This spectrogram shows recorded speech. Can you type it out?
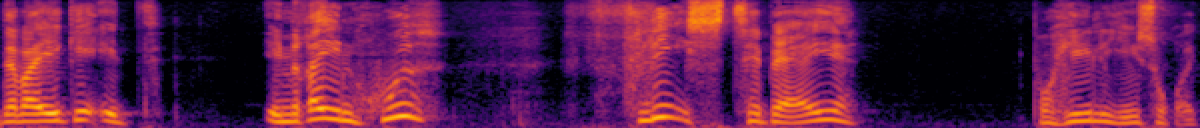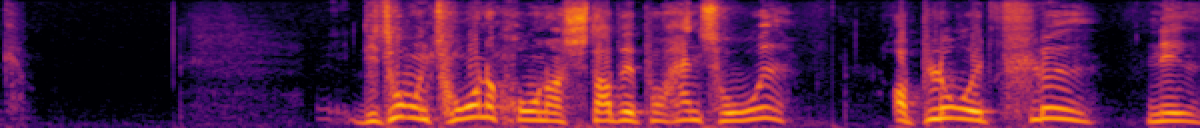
Der var ikke et, en ren hud flis tilbage på hele Jesu ryg. De tog en tornekrone og stoppede på hans hoved, og blodet flød ned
